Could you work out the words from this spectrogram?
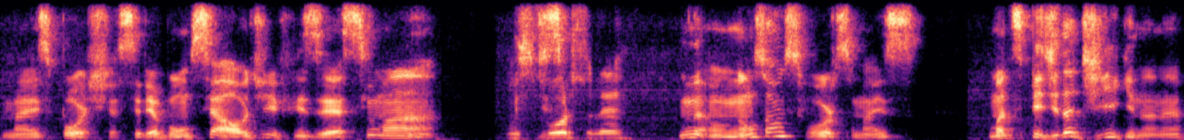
Mas, poxa, seria bom se a Audi fizesse uma. Um esforço, Des... né? Não, não só um esforço, mas uma despedida digna, né?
